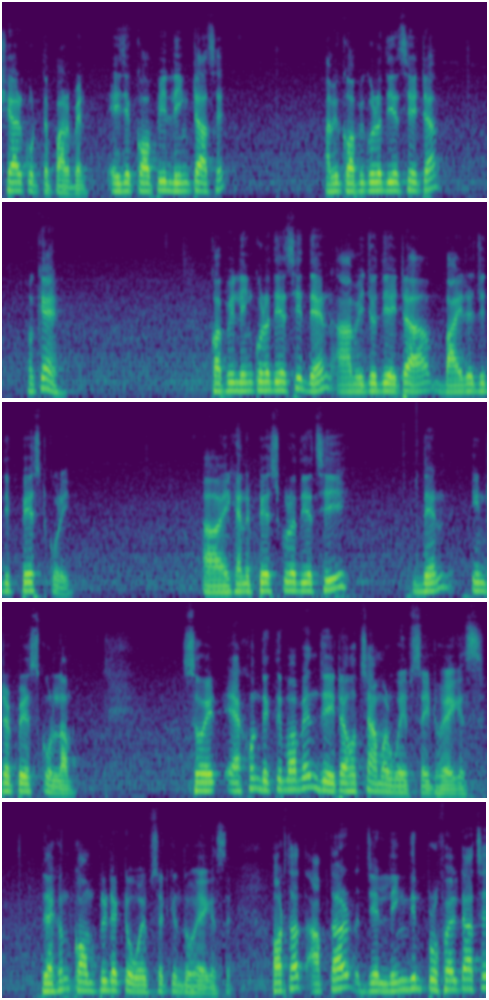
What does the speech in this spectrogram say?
শেয়ার করতে পারবেন। এই যে কপি লিঙ্কটা আছে, আমি কপি করে দিয়েছি এটা ওকে কপি লিঙ্ক করে দিয়েছি দেন আমি যদি এটা বাইরে যদি পেস্ট করি এখানে পেস্ট করে দিয়েছি দেন ইন্টারপ্রেস করলাম। সো এখন দেখতে পাবেন যে এটা হচ্ছে আমার ওয়েবসাইট হয়ে গেছে। এখন কমপ্লিট একটা ওয়েবসাইট কিন্তু হয়ে গেছে। অর্থাৎ আপনার যে লিঙ্কদিন প্রোফাইলটা আছে,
